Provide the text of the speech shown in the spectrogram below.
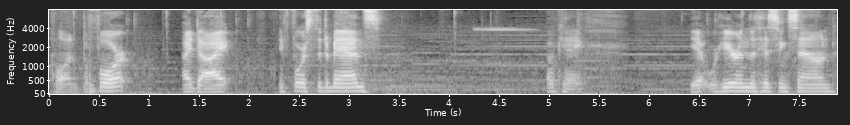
Hold on, before I die, enforce the demands. Okay. Yeah, we're hearing the hissing sound.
